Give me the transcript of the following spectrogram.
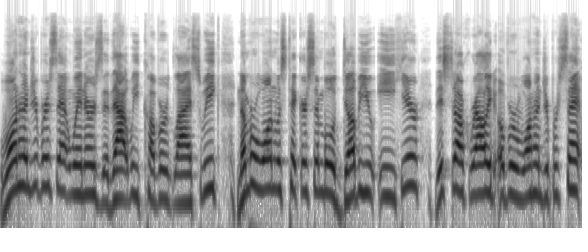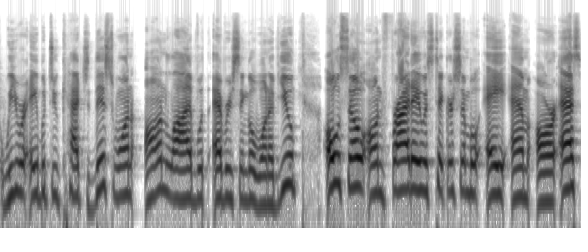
100% winners that we covered last week. Number one was ticker symbol WE here. This stock rallied over 100%. We were able to catch this one on live with every single one of you. Also, on Friday was ticker symbol AMRS.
